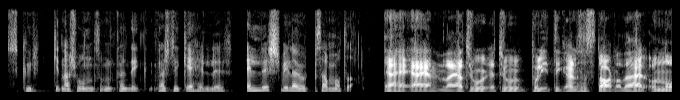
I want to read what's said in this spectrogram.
skurkenasjon som kanskje, kanskje ikke heller ellers ville ha gjort på samme måte, da. Jeg, jeg er enig med deg. Jeg tror, jeg tror politikerne som starta det her Og nå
